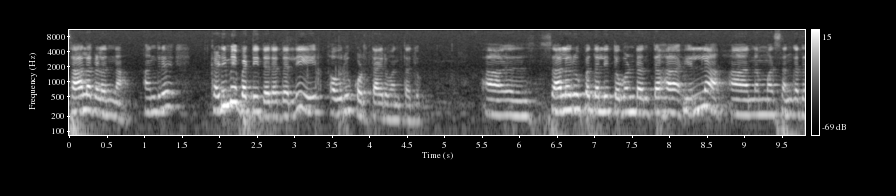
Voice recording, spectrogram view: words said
ಸಾಲಗಳನ್ನು, ಅಂದರೆ ಕಡಿಮೆ ಬಡ್ಡಿ ದರದಲ್ಲಿ ಅವರು ಕೊಡ್ತಾ ಇರುವಂಥದ್ದು. ಸಾಲ ರೂಪದಲ್ಲಿ ತಗೊಂಡಂತಹ ಎಲ್ಲ ನಮ್ಮ ಸಂಘದ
